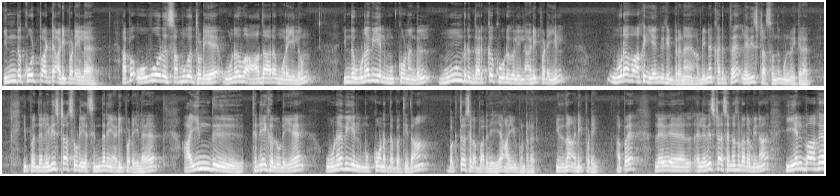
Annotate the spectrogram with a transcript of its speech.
இந்த கோட்பாட்டு அடிப்படையில் அப்போ ஒவ்வொரு சமூகத்துடைய உணவு ஆதார முறையிலும் இந்த உணவியல் முக்கோணங்கள் மூன்று தர்க்க கூறுகளின் அடிப்படையில் உறவாக இயங்குகின்றன அப்படின்னா கருத்தை லெவிஸ்டாஸ் வந்து முன்வைக்கிறார். இப்போ இந்த லெவிஸ்டாஸுடைய சிந்தனை அடிப்படையில் ஐந்து திணைகளுடைய உணவியல் முக்கோணத்தை பற்றி தான் பக்தவசல பாரதியை ஆய்வு பண்ணுறார் இதுதான் அடிப்படை. அப்போ லெ லெவிஸ்டாஸ் என்ன சொல்கிறார் அப்படின்னா இயல்பாக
